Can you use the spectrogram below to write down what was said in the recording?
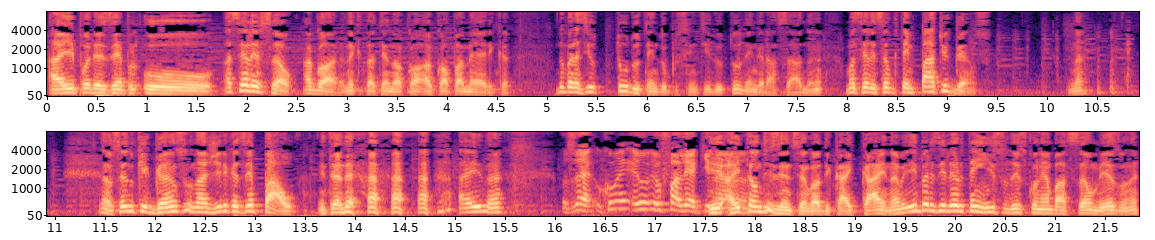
Aí, por exemplo, o, a seleção, agora, né, que está tendo a, Co- a Copa América. No Brasil, tudo tem duplo sentido, tudo é engraçado, né? Uma seleção que tem pato e ganso, né? Não, sendo que ganso na gíria quer dizer pau, entendeu? Aí, né? Zé, como é, eu, eu falei aqui na- aí estão dizendo esse negócio de cai-cai, né? E brasileiro tem isso da esculhambação mesmo, né?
